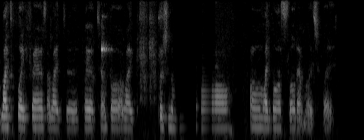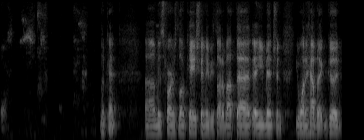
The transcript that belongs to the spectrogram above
like to play fast. I like to play up tempo. I like pushing the ball. I don't like going slow that much, but yeah. Okay. Um, as far as location, have you thought about that? And you mentioned you want to have that good,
